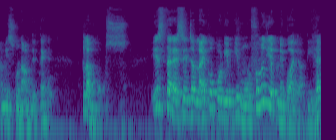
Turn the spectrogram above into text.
हम इसको नाम देते हैं क्लब मॉस इस तरह से जब लाइकोपोडियम की मोर्फोलॉजी अपने को आ जाती है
